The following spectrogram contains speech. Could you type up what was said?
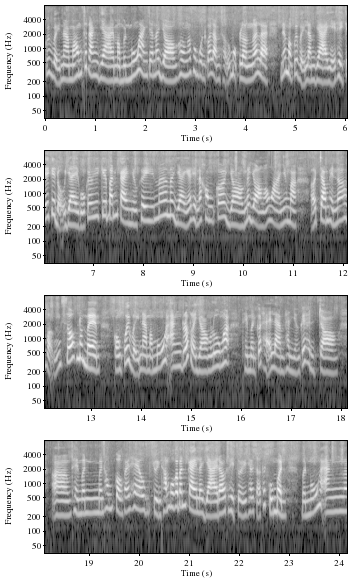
quý vị nào mà không thích ăn dài mà mình muốn ăn cho nó giòn hơn á Phương Quỳnh có làm thử một lần á là nếu mà quý vị làm dài vậy thì cái cái độ dày của cái cái bánh cay nhiều khi nó nó dày á thì nó không có giòn nó giòn ở ngoài nhưng mà ở trong thì nó vẫn xốp nó mềm. Còn quý vị nào mà muốn ăn rất là giòn luôn á thì mình có thể làm thành những cái hình tròn. À, thì mình mình không cần phải theo truyền thống của cái bánh cay là dài đâu thì tùy theo sở thích của mình. Mình muốn ăn ờ,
